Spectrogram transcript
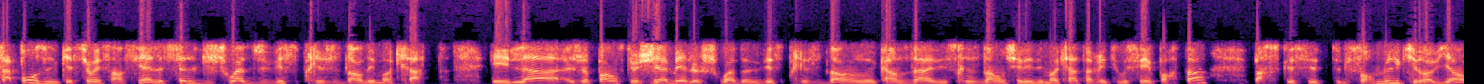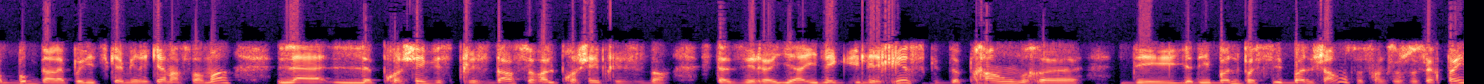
ça pose une question essentielle, celle du choix du vice-président démocrate. Et là, je pense que jamais le choix d'un vice-président, candidat à la vice-présidence chez les démocrates aurait été aussi important parce que c'est une formule qui revient en boucle dans la politique américaine en ce moment. Le prochain vice-président sera le prochain président. C'est-à-dire, il, risque de prendre euh, des, il y a des bonnes possibles, bonnes chances, sans que ce soit certain,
